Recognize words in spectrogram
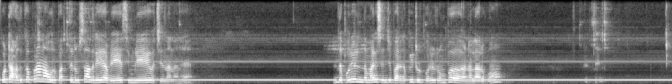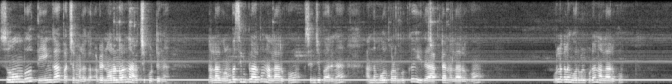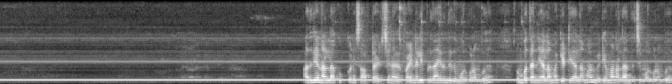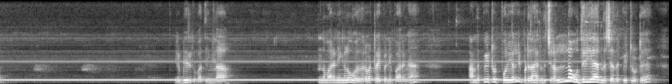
போட்டு அதுக்கப்புறம் நான் ஒரு பத்து நிமிஷம் அதுலேயே அப்படியே சிம்லேயே வச்சுருந்தேன் நான். இந்த பொரியல் இந்த மாதிரி செஞ்சு பாருங்கள் பீட்ரூட் பொரியல் ரொம்ப நல்லாயிருக்கும். சோம்பு தேங்காய் பச்சை மிளகா அப்படியே நொர நொரன்னு அரைச்சி கொட்டுங்க. நல்லாயிருக்கும். ரொம்ப சிம்பிளாக இருக்கும் நல்லாயிருக்கும். செஞ்சு பாருங்கள் அந்த மோர் குழம்புக்கு இது ஆப்டாக நல்லாயிருக்கும். உருளைக்கிழங்கு வறுவல் கூட நல்லாயிருக்கும். அதுலேயே நல்லா குக் பண்ணி சாஃப்ட் ஆகிடுச்சு எனக்கு ஃபைனலி இப்படி தான் இருந்தது மோர் குழம்பு. ரொம்ப தண்ணியாக இல்லாமல் கெட்டியாக இல்லாமல் மீடியமாக நல்லா இருந்துச்சு மோர் குழம்பு. எப்படி இருக்குது பார்த்தீங்களா இந்த மாதிரி நீங்களும் ஒரு தடவை ட்ரை பண்ணி பாருங்கள் அந்த பீட்ரூட் பொரியல் இப்படி தான் இருந்துச்சு. நல்லா உதிரியாக இருந்துச்சு அந்த பீட்ரூட்டு.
